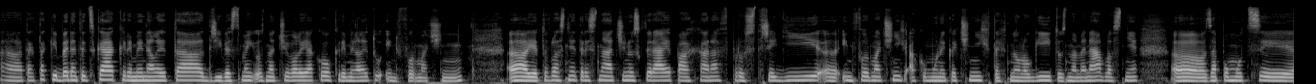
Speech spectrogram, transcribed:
A, tak ta kybernetická kriminalita, dříve jsme ji označovali jako kriminalitu informační. A, je to vlastně trestná činnost, která je páchána v prostředí eh, informačních a komunikačních technologií, to znamená vlastně eh, za pomoci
